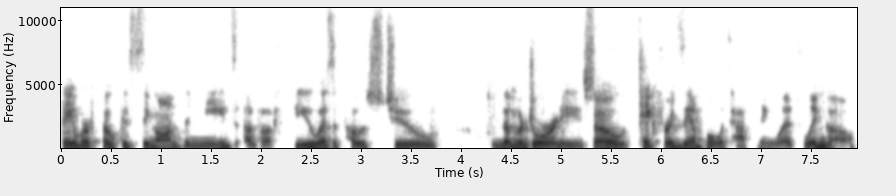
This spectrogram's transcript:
they were focusing on the needs of a few as opposed to the majority. So, take for example what's happening with Lingo.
